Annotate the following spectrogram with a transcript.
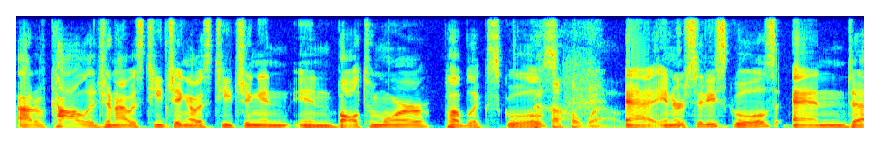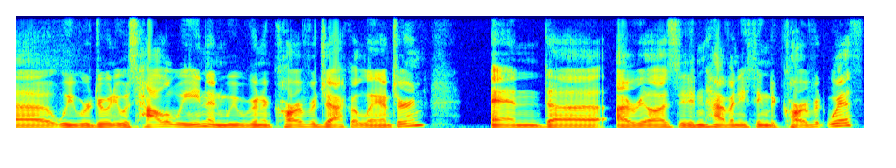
out of college and I was teaching, I was teaching in in Baltimore public schools, Oh, wow. uh, inner city schools, and uh, we were doing it was Halloween, and we were going to carve a jack o' lantern." and uh, I realized they didn't have anything to carve it with.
